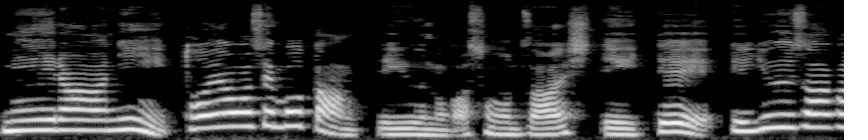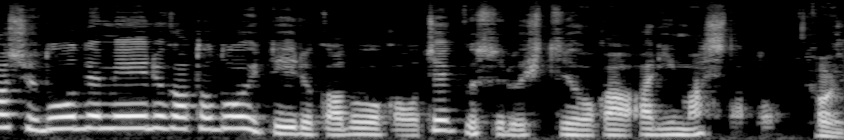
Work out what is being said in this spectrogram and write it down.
メーラーに問い合わせボタンっていうのが存在していて、でユーザーが手動でメールが届いているかどうかをチェックする必要がありましたと。はい。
